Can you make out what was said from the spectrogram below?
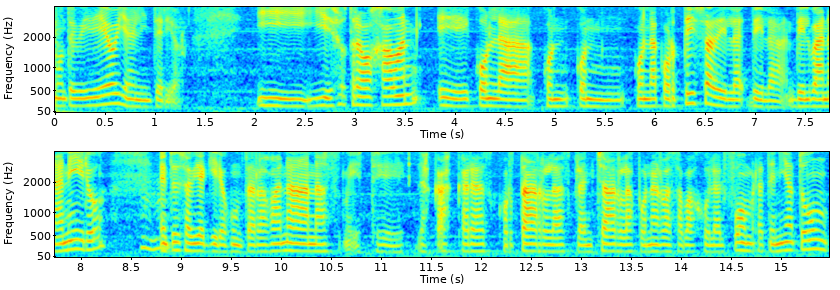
Montevideo y en el interior. Y, ellos trabajaban eh, con, la, con, con, con, la corteza de la, del bananero entonces había que ir a juntar las bananas, este, las cáscaras, cortarlas, plancharlas, ponerlas abajo de la alfombra. Tenía todo un,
